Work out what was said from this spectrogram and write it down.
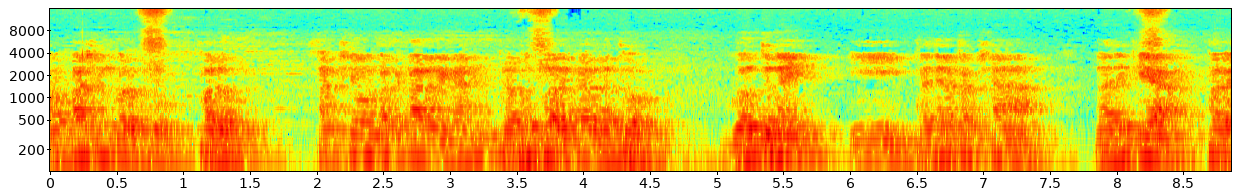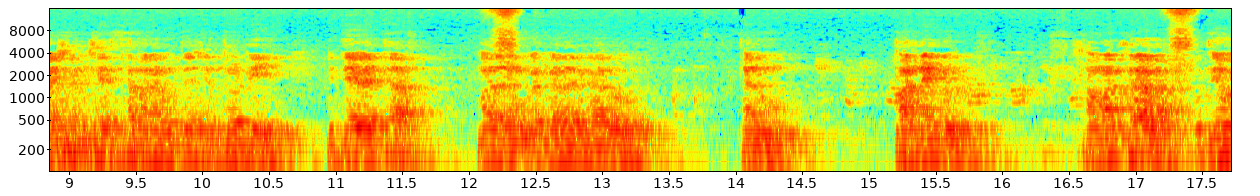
అవకాశం కొరకు పలు సంక్షేమ పథకాలను కానీ ప్రభుత్వ అధికారులతో గొంతునై ఈ ప్రజల పక్షాన రాజకీయ ప్రవేశం చేస్తామనే ఉద్దేశంతో విద్యావేత్త మదనం గంగాధర్ గారు తను పన్నెండు సంవత్సరాల ఉద్యోగ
